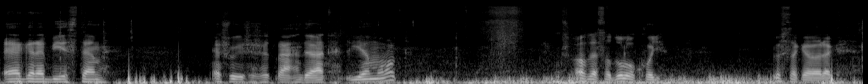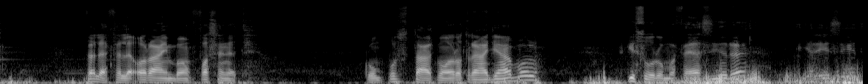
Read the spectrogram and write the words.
elgerebéztem, eső is esett rá, de hát ilyen maradt. Most az lesz a dolog, hogy összekeverek fele-fele arányban faszenet komposztált maratrágyával, kiszórom a felszínre egy részét,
